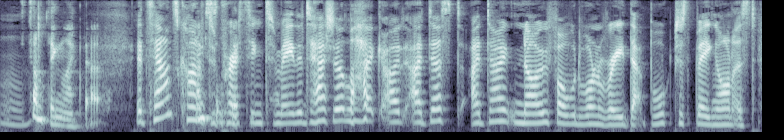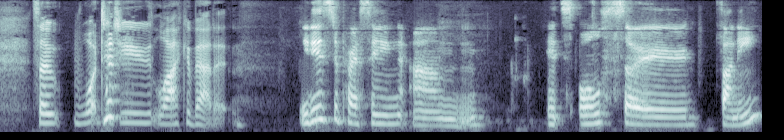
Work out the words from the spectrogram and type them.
Mm. Something like that. It sounds kind of depressing to me, Natasha. Like, I, I just, I don't know if I would want to read that book, just being honest. So, what did you like about it? It is depressing. Um, it's also funny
